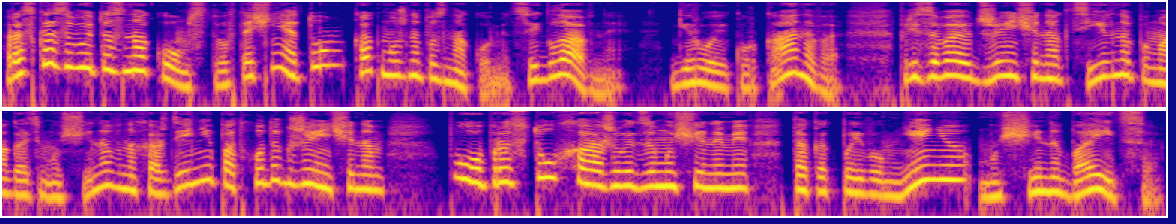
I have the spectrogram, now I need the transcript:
рассказывают о знакомствах, точнее о том, как можно познакомиться. И главное, герои Курканова призывают женщин активно помогать мужчинам в нахождении подхода к женщинам, попросту ухаживать за мужчинами, так как, по его мнению, мужчина боится.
